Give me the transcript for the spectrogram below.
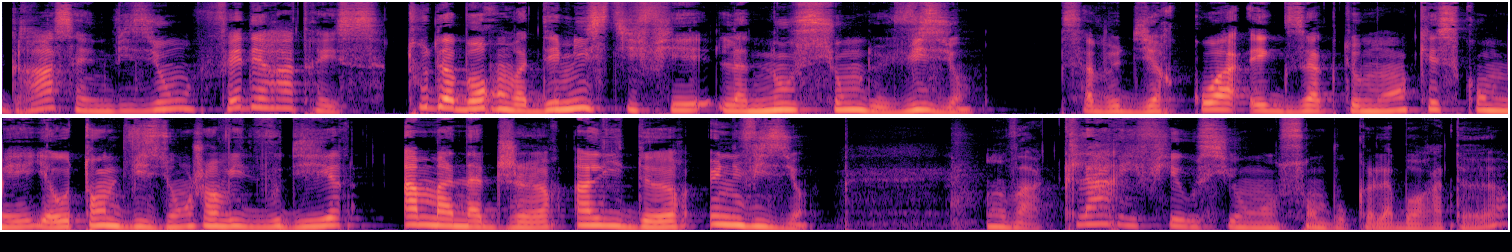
grâce à une vision fédératrice. Tout d'abord, on va démystifier la notion de vision. Ça veut dire quoi exactement? Qu'est-ce qu'on met? Il y a autant de visions. J'ai envie de vous dire un manager, un leader, une vision. On va clarifier aussi où sont vos collaborateurs.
